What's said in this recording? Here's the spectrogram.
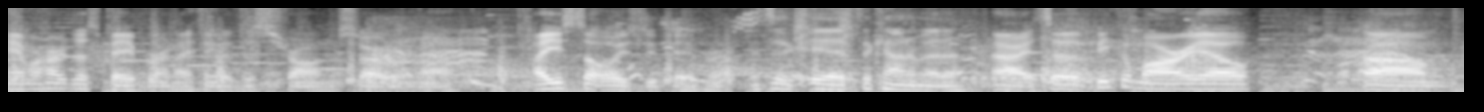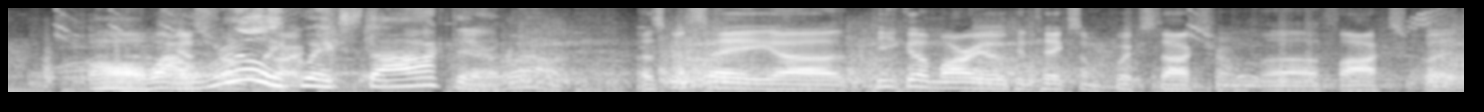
Hammerheart does paper, and I think it's a strong starter now. I used to always do paper. It's a, yeah, it's the counter meta. All right, so Pika Mario. Um, Oh wow, really start. quick stock there. Yeah. Wow. I was gonna say uh, Pika Mario can take some quick stocks from uh, Fox, but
